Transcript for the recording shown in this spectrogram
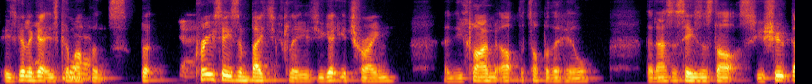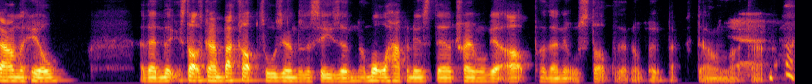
He's going to get his Yeah. comeuppance. But Yeah. pre-season basically is you get your train and you climb it up the top of the hill. Then as the season starts, you shoot down the hill, and then it starts going back up towards the end of the season. And what will happen is their train will get up, and then it will stop, and then it'll go back down like Yeah. that.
